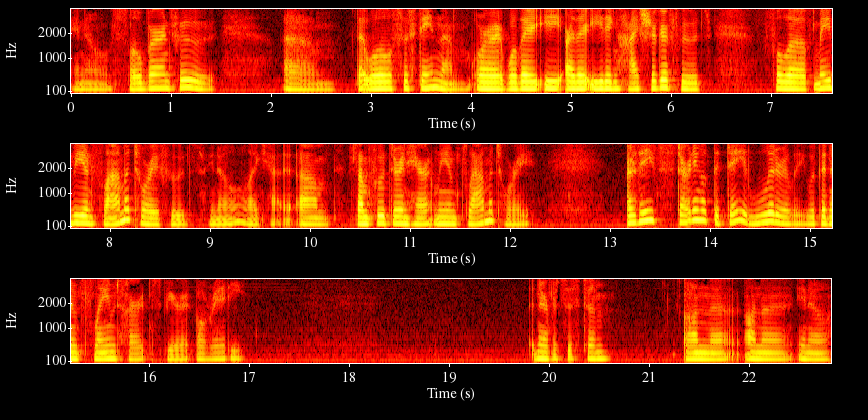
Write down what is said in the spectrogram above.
you know, slow burn food um, that will sustain them, or will they eat? Are they eating high sugar foods, full of maybe inflammatory foods? You know, like um, some foods are inherently inflammatory. Are they starting out the day literally with an inflamed heart and spirit already? nervous system on the on the you know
